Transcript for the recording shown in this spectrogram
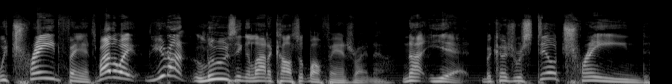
We trained fans. By the way, you're not losing a lot of college football fans right now. Not yet, because we're still trained.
